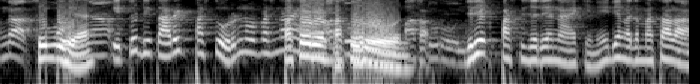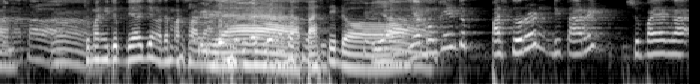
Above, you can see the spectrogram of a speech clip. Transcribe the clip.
Enggak, Subuh ya? Itu ditarik pas turun apa pas naik? Pas turun, pas turun. Pas turun. Jadi pas kejadian naik ini dia nggak ada masalah. ada masalah. Cuman hidup dia aja nggak ada masalah. ya pasti dong Iya. Ya mungkin itu pas turun ditarik supaya nggak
